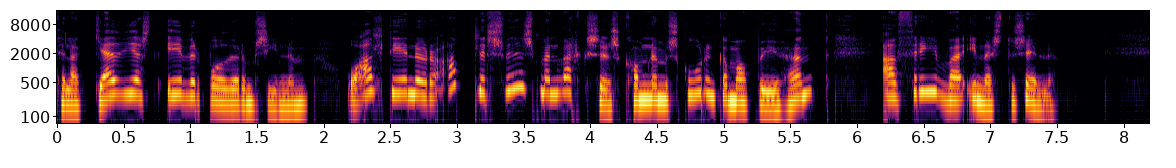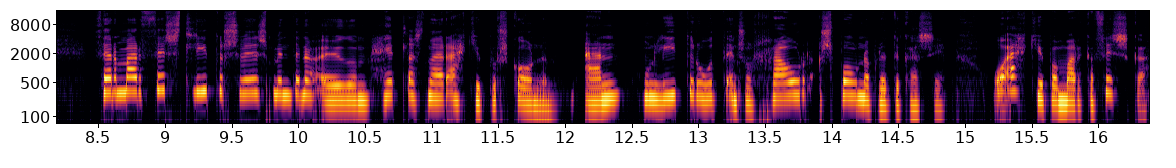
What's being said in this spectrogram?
til að geðjast yfirbóðurum sínum og allt í einu eru allir sviðsmenn verksins komna með skúringamápu í hönd að þrýfa í næstu senu. Þegar maður fyrst lítur sviðismyndina augum heitlast næður ekki upp úr skónum en hún lítur út eins og hrár spónaplötukassi og ekki upp á marga fiska.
